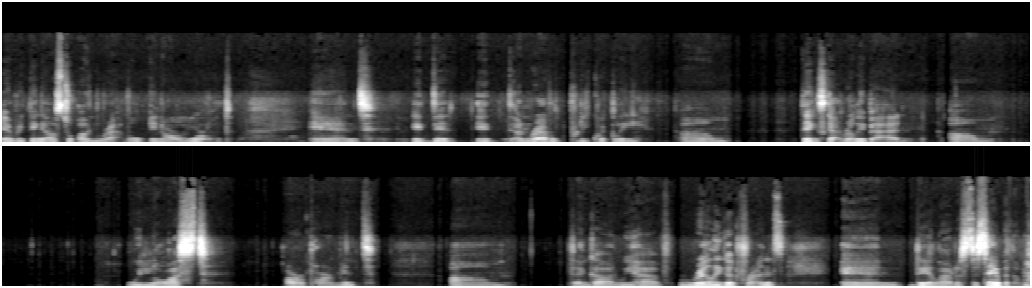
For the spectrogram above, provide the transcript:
everything else to unravel in our world. And it did it unraveled pretty quickly. Um, things got really bad. Um, we lost our apartment. Um, thank God we have really good friends and they allowed us to stay with them.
